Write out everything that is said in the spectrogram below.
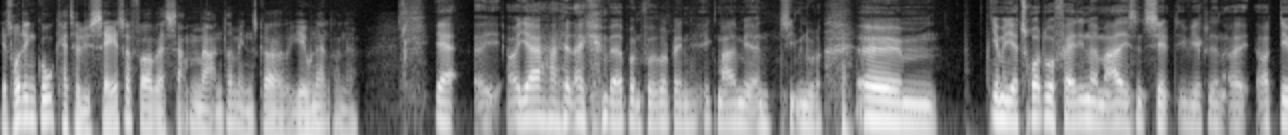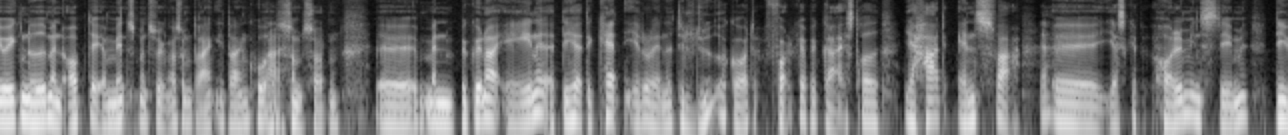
Jeg tror, det er en god katalysator for at være sammen med andre mennesker og jævnaldrende. Ja, øh, og jeg har heller ikke været på en fodboldbane, ikke meget mere end 10 minutter. øhm, Jamen, jeg tror, du har fat i noget meget essentielt i virkeligheden, og, og det er jo ikke noget, man opdager, mens man synger som dreng i drengekor som sådan. Øh, man begynder at ane, at det her, det kan et eller andet, det lyder godt, folk er begejstrede, jeg har et ansvar, ja. øh, jeg skal holde min stemme, det er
